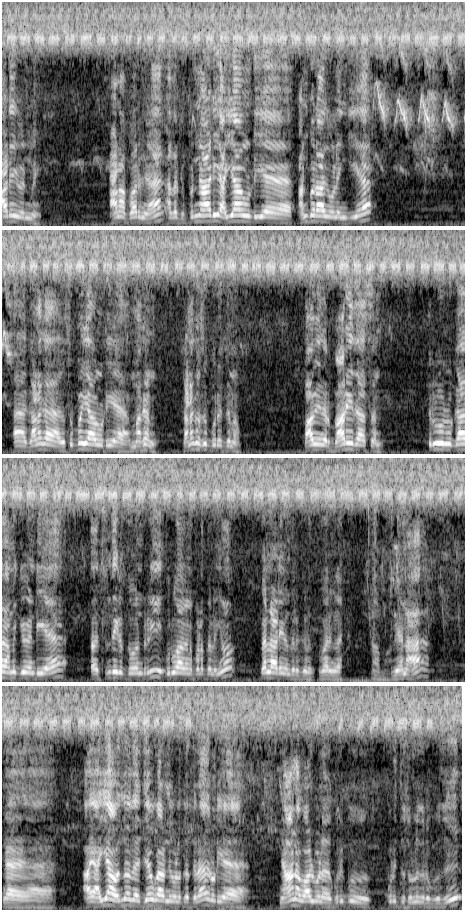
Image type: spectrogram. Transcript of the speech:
ஆடை வெண்மை. ஆனால் பாருங்க அதற்கு பின்னாடி ஐயாவுடைய அன்பராக விளங்கிய கனக சுப்பையாவுடைய மகன் கனக சுப்புரத்தினம் பாவேந்தர் பாரதிதாசன் திருவள்ளுவருக்காக அமைக்க வேண்டிய சிந்தைகள் தோன்றி உருவாகின படத்துலையும் வெள்ளாடை வந்திருக்கிறது. பாருங்களேன். ஏன்னா ஐயா வந்து அந்த ஜீவகாரணி ஒழுக்கத்தில் அதனுடைய ஞான வாழ்வுல குறிப்பு குறித்து சொல்லுகிற போது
